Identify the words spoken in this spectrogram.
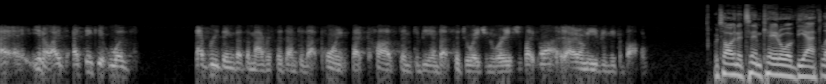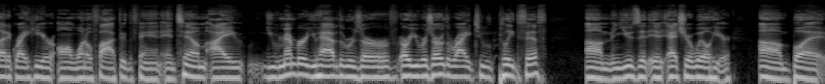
I, you know, I I think it was everything that the Mavericks had done to that point that caused him to be in that situation where he's just like, well, I don't even need to bother. We're talking to Tim Cato of the Athletic right here on 105 through the fan. And Tim, I you remember you have the reserve or you reserve the right to plead the fifth um, and use it at your will here. Um, but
